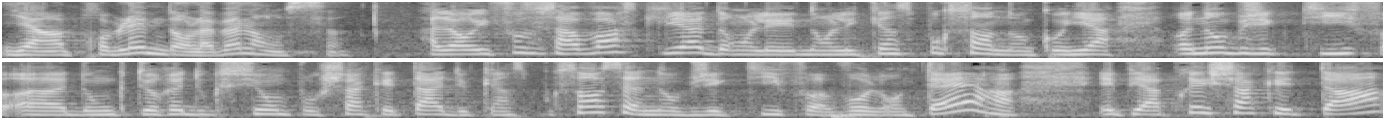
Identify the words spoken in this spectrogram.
il y a un problème dans la balance. Alors, il faut savoir ce qu'il y a dans les, dans les 15%. Donc, il y a un objectif euh, donc, de réduction pour chaque État de 15%. C'est un objectif euh, volontaire. Et puis après, chaque État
